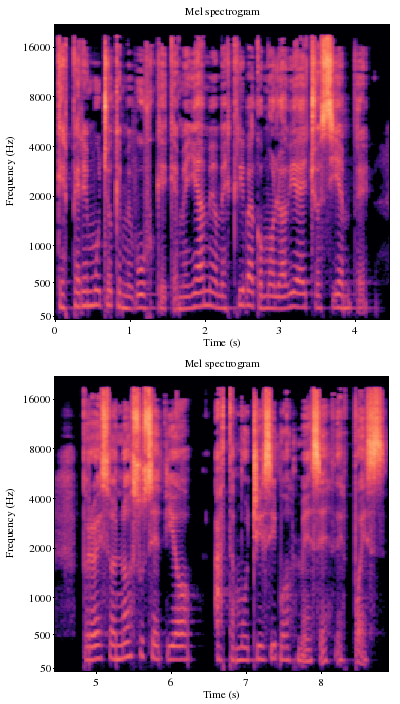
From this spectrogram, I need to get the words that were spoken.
que esperé mucho que me busque, que me llame o me escriba como lo había hecho siempre. Pero eso no sucedió hasta muchísimos meses después.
